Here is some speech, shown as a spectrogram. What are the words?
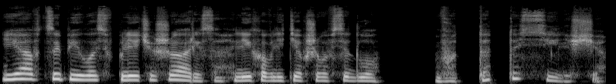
Я вцепилась в плечи Шариса, лихо влетевшего в седло. Вот это силище!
